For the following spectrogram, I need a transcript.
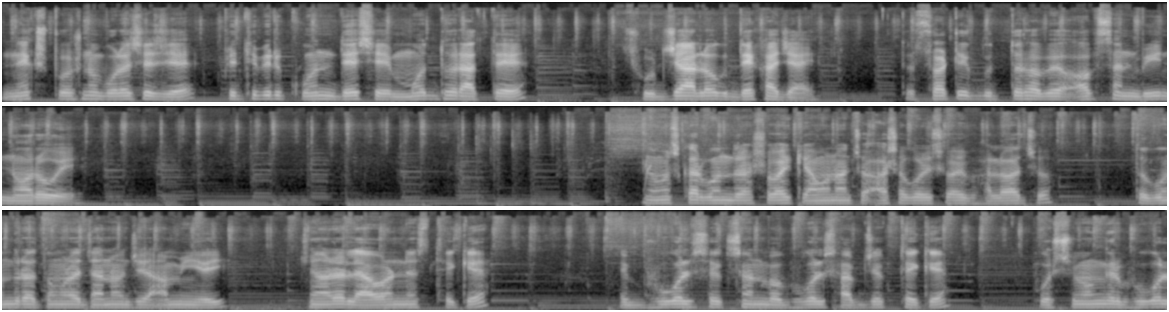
নেক্সট প্রশ্ন বলেছে যে, পৃথিবীর কোন দেশে মধ্যরাতে সূর্যালোক দেখা যায়? তো সঠিক উত্তর হবে অপশান বি, নরওয়ে। নমস্কার বন্ধুরা, সবাই কেমন আছো? আশা করি সবাই ভালো আছো। তো বন্ধুরা, তোমরা জানো যে আমি এই জেনারেল অ্যাওয়ারনেস থেকে, এই ভূগোল সেকশন বা ভূগোল সাবজেক্ট থেকে পশ্চিমবঙ্গের ভূগোল,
